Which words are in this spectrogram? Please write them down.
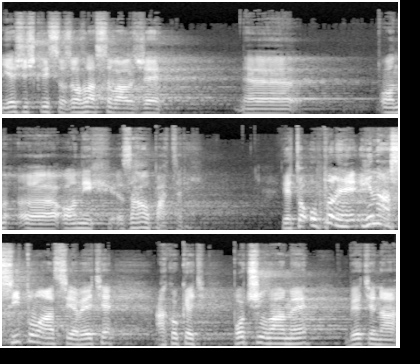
Ježiš Kristus ohlasoval, že e, on, on ich zaopatrí. Je to úplne iná situácia, viete, ako keď počúvame, viete, na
